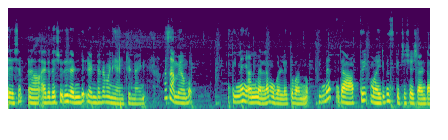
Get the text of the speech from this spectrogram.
ശേഷം ഏകദേശം ഒരു രണ്ട് രണ്ടര മണിയായിട്ടുണ്ടായിന്. ആ സമയമാകുമ്പോൾ പിന്നെ ഞാൻ മെല്ലെ മുകളിലേക്ക് വന്നു. പിന്നെ രാത്രി മരി ബിസ്ക്കറ്റ് ശേഷമാണ് കേട്ടോ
